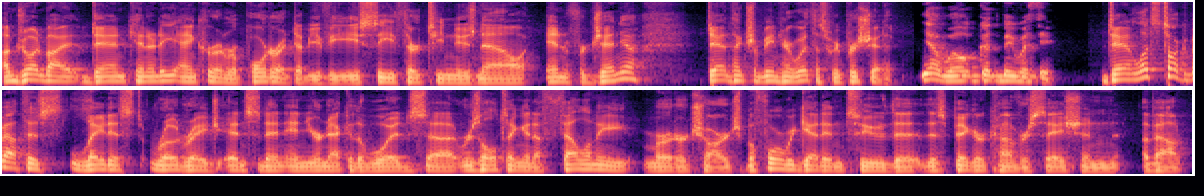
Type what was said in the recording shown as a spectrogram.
I'm joined by Dan Kennedy, anchor and reporter at WVEC 13 News Now in Virginia. Dan, thanks for being here with us. We appreciate it. Yeah, Will, good to be with you. Dan, let's talk about this latest road rage incident in your neck of the woods, uh, resulting in a felony murder charge. Before we get into the this bigger conversation about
